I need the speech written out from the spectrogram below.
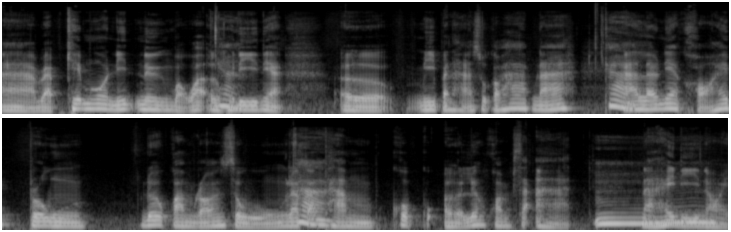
อ่าแบบเข้มงวดนิดนึง บอกว่าเออค่ะพอดีเนี่ยเออมีปัญหาสุขภาพนะค่ะนะแล้วเนี่ยขอให้ปรุง ด้วยความร้อนสูง แล้วก็ค่ะทำควบเออเรื่องความสะอาดอืมนะให้ดีหน่อย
